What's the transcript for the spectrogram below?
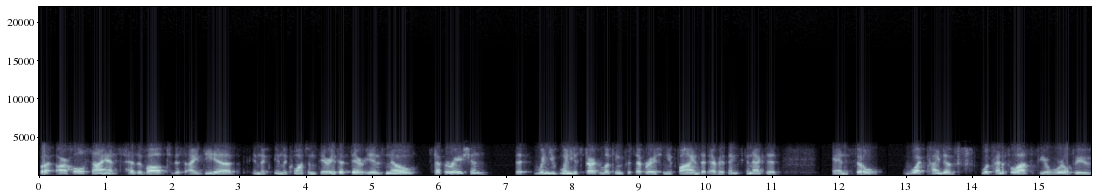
but our whole science has evolved to this idea in the in the quantum theory that there is no separation that when you when you start looking for separation you find that everything's connected. And so what kind of what kind of philosophy or worldview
